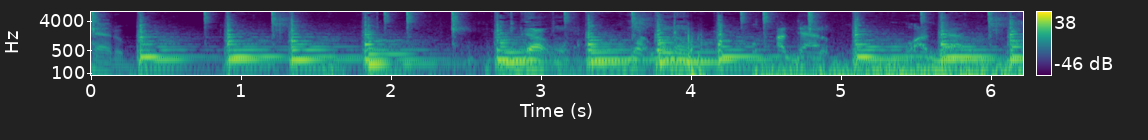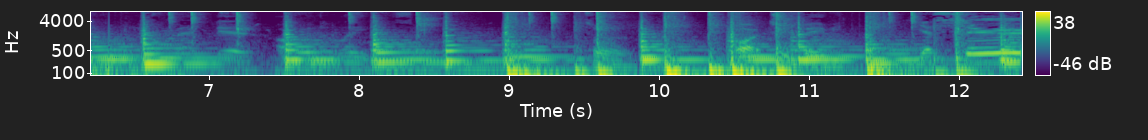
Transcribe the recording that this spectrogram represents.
paddle got one. Got one on. I got him. Oh, I got him. Back there, off in the lake. So, tune. Part two, baby. Yes, sir.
